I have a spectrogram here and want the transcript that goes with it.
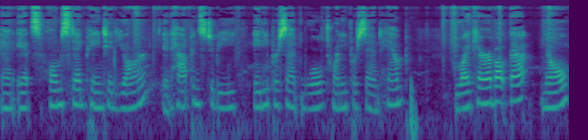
And it's homestead painted yarn. It happens to be 80% wool, 20% hemp. Do I care about that? No.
